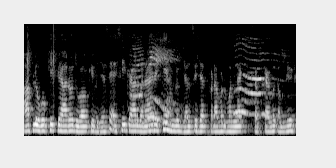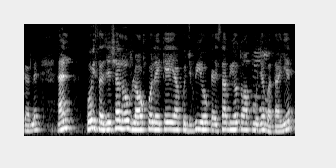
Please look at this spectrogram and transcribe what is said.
आप लोगों की प्यार और दुआओं की वजह से ऐसे ही प्यार बनाए रखिए। हम लोग जल्द से जल्द फटाफट वन लाख सब्सक्राइबर कंप्लीट कर ले। एंड कोई सजेशन हो ब्लॉग को लेके या कुछ भी हो कैसा भी हो तो आप मुझे बताइए।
